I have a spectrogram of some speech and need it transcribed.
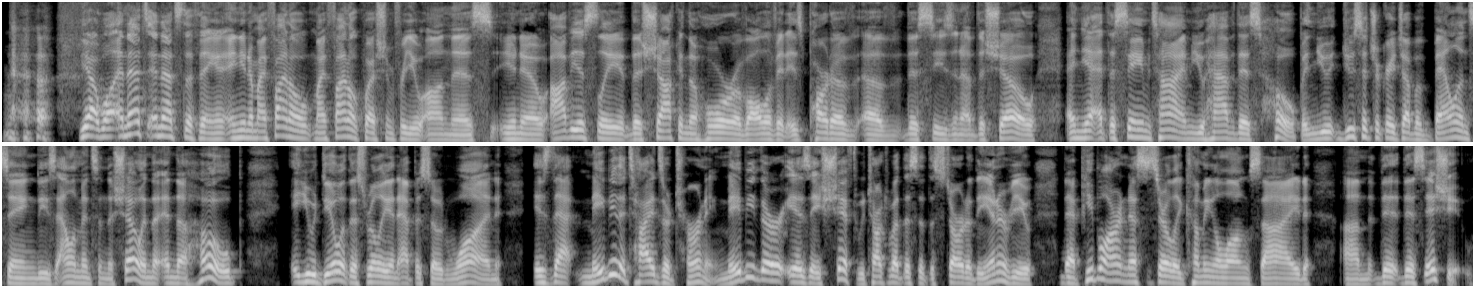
yeah, well, and that's and that's the thing. And, and, you know, my final my final question for you on this, you know, obviously the shock and the horror of all of it is part of of this season of the show, and yet at the same time you have this hope, and you do such a great job of balancing these elements in the show, and the and the hope you would deal with this really in episode one is that maybe the tides are turning. Maybe there is a shift. We talked about this at the start of the interview that people aren't necessarily coming alongside um, th- this issue.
